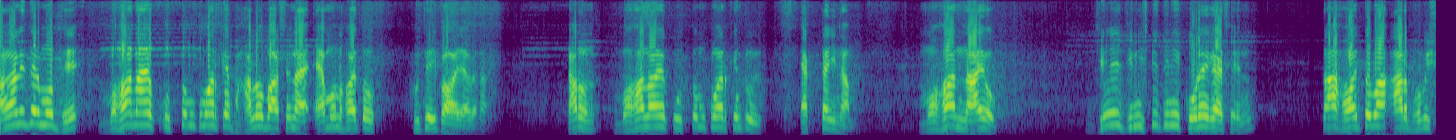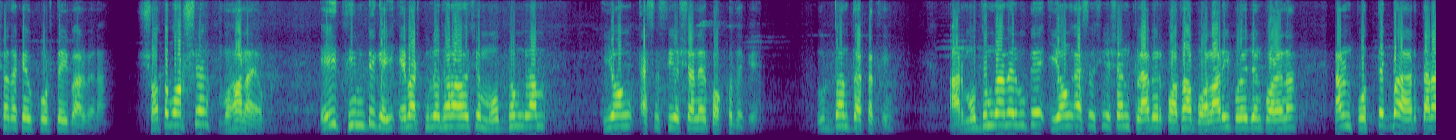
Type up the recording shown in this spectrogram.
বাঙালিদের মধ্যে মহানায়ক উত্তম কুমারকে ভালোবাসে না, এমন হয়তো খুঁজেই পাওয়া যাবে না। কারণ মহানায়ক উত্তম কুমার কিন্তু একটাই নাম। মহানায়ক, যে জিনিসটি তিনি করে গেছেন, তা হয়তোবা আর ভবিষ্যতে কেউ করতেই পারবে না। শতবর্ষে মহানায়ক। এই থিমটিকেই এবার তুলে ধরা হয়েছে মধ্যমগ্রাম ইয়ং অ্যাসোসিয়েশনের পক্ষ থেকে। দুর্দান্ত একটা থিম। আর মধ্যমগ্রামের বুকে ইয়ং অ্যাসোসিয়েশন ক্লাবের কথা বলারই প্রয়োজন পড়ে না। কারণ প্রত্যেকবার তারা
